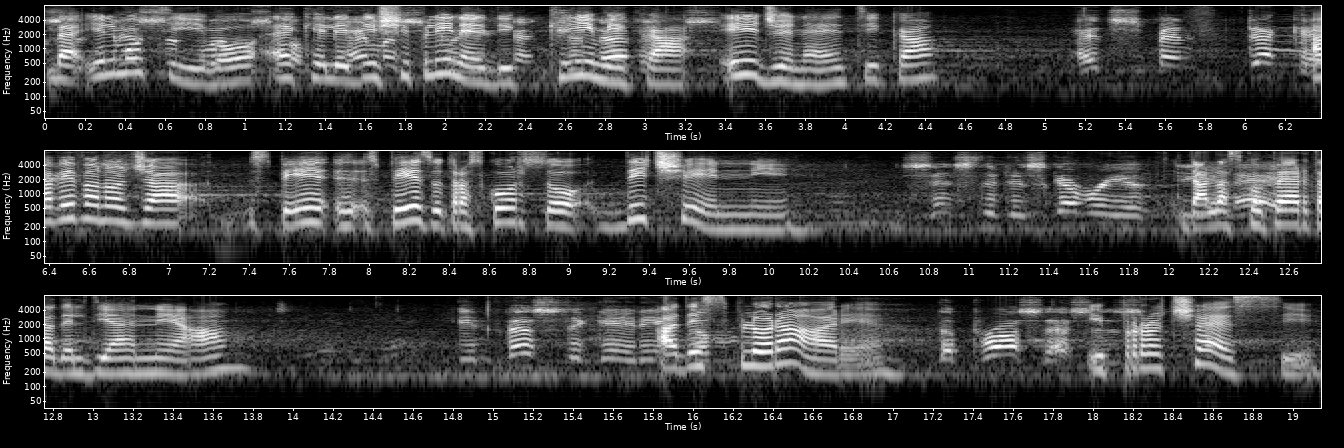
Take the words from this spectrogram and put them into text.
Beh, il motivo è che le discipline di chimica e genetica avevano già spe- speso, trascorso decenni dalla scoperta del DNA ad esplorare i processi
